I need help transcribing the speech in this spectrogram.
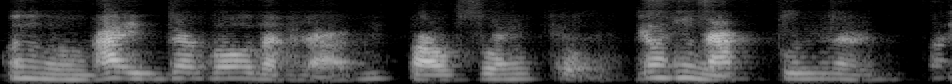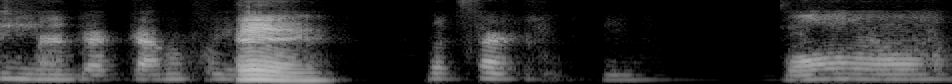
嗯，阿姨在嗰度人包装过，用钢杯啊，那个钢杯。嗯，哦。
